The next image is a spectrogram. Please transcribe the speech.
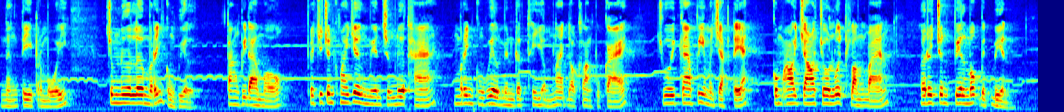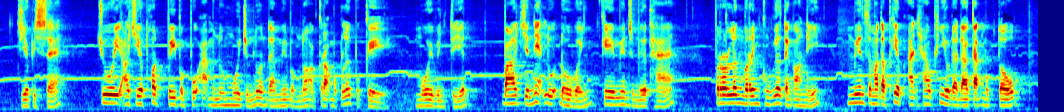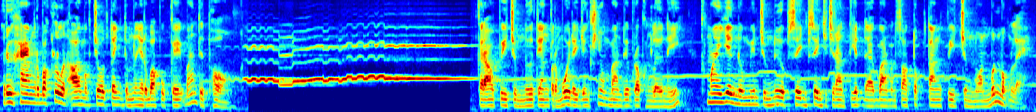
និងទី6ជំនឿលើមរិញកងវិលតាំងពីដើមមក ប្រជាជនខ្មែរយើងមានជំនឿថាមរិញកងវិលមានឫទ្ធិអំណាចដ៏ខ្លាំងពូកែជួយការពារម្ចាស់ផ្ទះកុំឲ្យចោរចូលលួចប្លន់បានឬជន់ពីលមកបៀតបៀនជាពិសេសជួយឲ្យជាផុតពីពពួកអមនុស្សមួយចំនួនដែលមានបំណងអាក្រក់មកលើពួកគេមួយវិញទៀតបើជាអ្នកលក់ដូរវិញ គេមានជំនឿថា ប្រលឹងមរិញកងវិលទាំងអស់នេះមានសមត្ថភាពអាចហៅភ្ញៀវដែលដើរកាត់មុខតូប ឬហាងរបស់ខ្លួនឲ្យមកចូលទិញទំនិញរបស់ពួកគេបានទៀតផងក្រៅពីជំនឿទាំង6ដែលយើងខ្ញុំបានរៀបរាប់ខាងលើនេះខ្មែរយើងនៅមានជំនឿផ្សេងផ្សេងជាច្រើនទៀតដែលបានបន្សល់ទុកតាំងពីជំនាន់មុនមកម្ល៉េះ។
